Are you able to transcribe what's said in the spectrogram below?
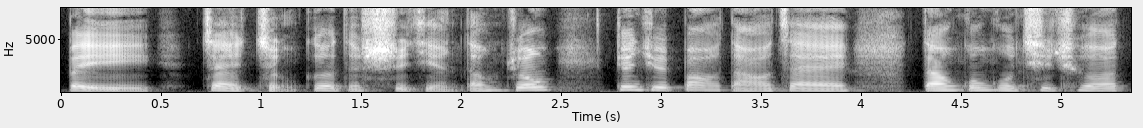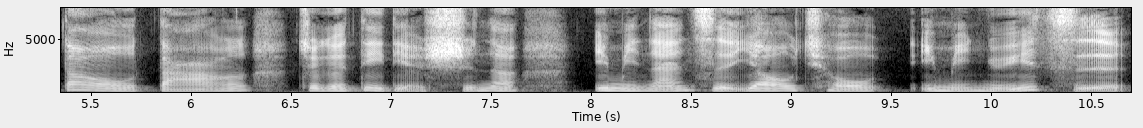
被在整个的事件当中。根据报道，在当公共汽车到达这个地点时呢，一名男子要求一名女子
